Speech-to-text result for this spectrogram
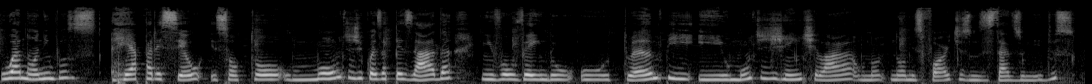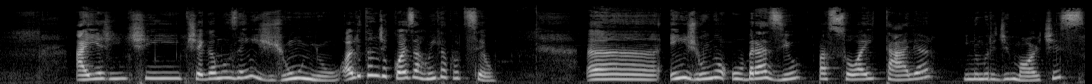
o Anonymous reapareceu e soltou um monte de coisa pesada envolvendo o Trump e um monte de gente lá, nomes fortes nos Estados Unidos. Aí a gente chegamos em junho. Olha o tanto de coisa ruim que aconteceu. Uh, em junho, o Brasil passou a Itália em número de mortes.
